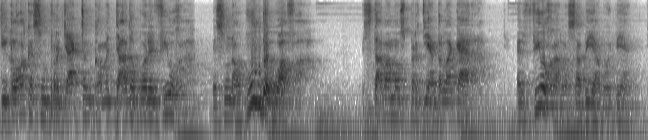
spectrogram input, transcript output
Die Glocke es un proyecto encomendado por el Führer. Es una Wunderwaffe. Estábamos perdiendo la guerra. El Führer lo sabía muy bien.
